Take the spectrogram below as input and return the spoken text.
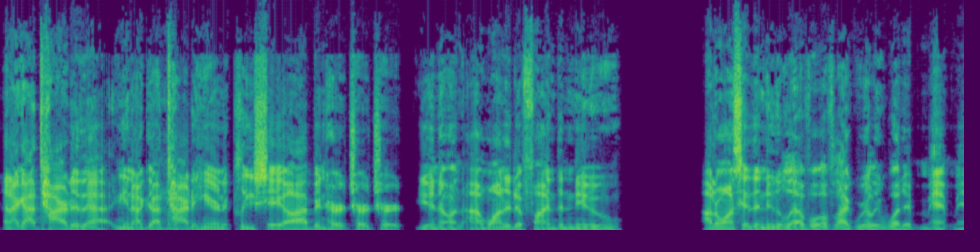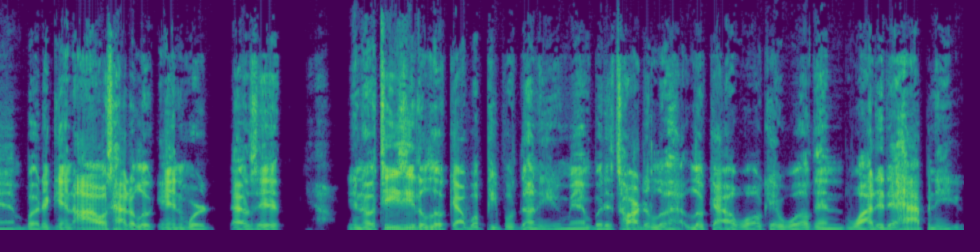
and I got tired of that. You know, I got Mhm. tired of hearing the cliche. Oh, I've been hurt, church hurt. You know, and I wanted to find the new. I don't want to say the new level of like really what it meant, man. But again, I always had to look inward. That was it. Yeah. You know, it's easy to look at what people have done to you, man, but it's hard to look at, look at. Well, okay, well then, why did it happen to you?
